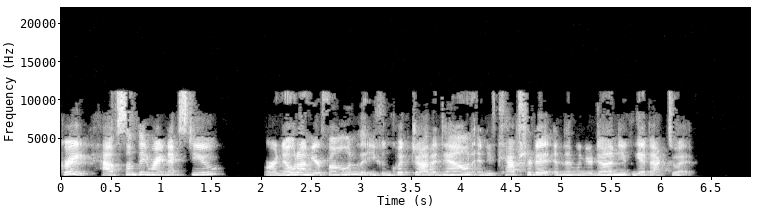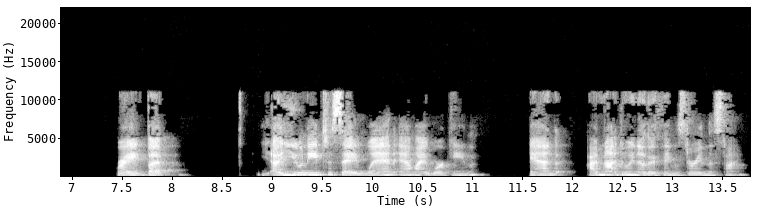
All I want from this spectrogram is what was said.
great. Have something right next to you or a note on your phone that you can quick jot it down and you've captured it. And then when you're done, you can get back to it. Right. But you need to say, when am I working? And I'm not doing other things during this time.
